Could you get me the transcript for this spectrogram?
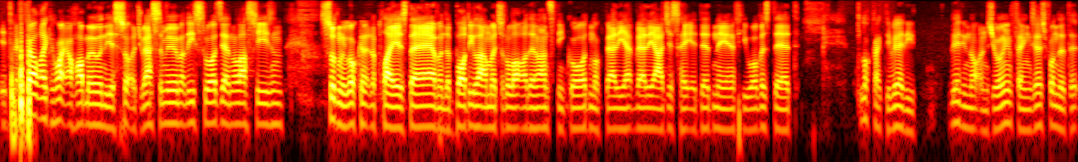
it, it, felt like quite a harmonious sort of dressing room, at least towards the end of last season. Suddenly looking at the players there and the body language of a lot of them, Anthony Gordon looked very, very agitated, didn't he? And a few others did. It looked like they really, really not enjoying things. I just wondered that,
